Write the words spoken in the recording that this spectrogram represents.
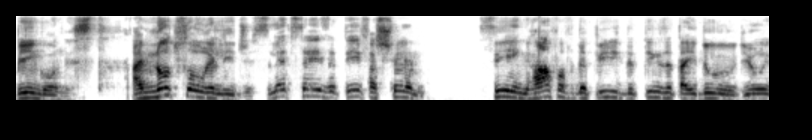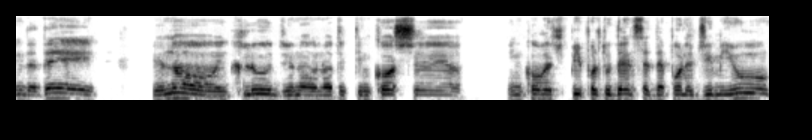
being honest. I'm not so religious. Let's say that if Hashem seeing half of the the things that I do during the day, you know, include, you know, not eating kosher, encourage people to dance at the Pole GMU,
